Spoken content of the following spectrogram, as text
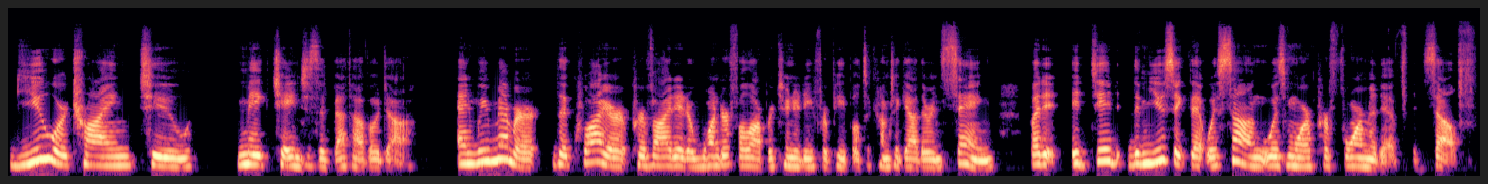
you were trying to make changes at Beth Avodah. And remember, the choir provided a wonderful opportunity for people to come together and sing, but it, it did, the music that was sung was more performative itself.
